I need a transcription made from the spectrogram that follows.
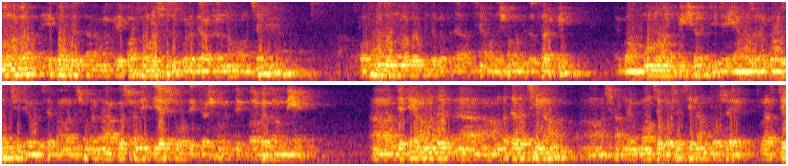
ধন্যবাদ, এই পর্বে স্যার আমাকে কথা বলার সুযোগ করে দেওয়ার জন্য মঞ্চে। প্রথমে ধন্যবাদ ও কৃতজ্ঞতা জানাচ্ছি আমাদের সম্মানিত স্যারকে এবং মূল্যবান বিষয় যেটি এই আলোচনা করেছেন, সেটি হচ্ছে বাংলাদেশ অন্যান্য আকর্ষণ ইতিহাস ও ঐতিহ্য সংস্কৃতির গর্বেদন নিয়ে। যেটি আমাদের আমরা যারা ছিলাম সামনে মঞ্চে বসেছিলাম, বসে ক্লাসটি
